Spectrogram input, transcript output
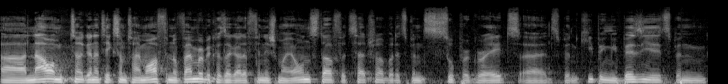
Uh, now I'm t- gonna take some time off in November because I gotta finish my own stuff, etc. But it's been super great. Uh, it's been keeping me busy. It's been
